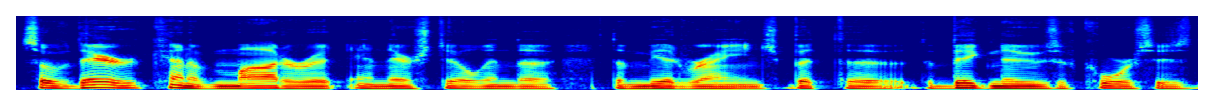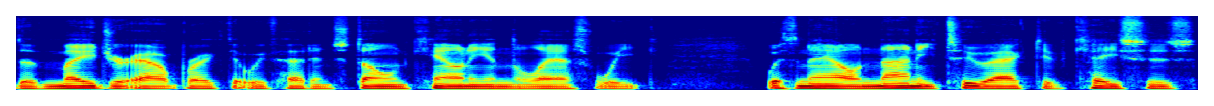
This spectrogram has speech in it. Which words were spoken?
So they're kind of moderate and they're still in the, the mid range. But the, the big news, of course, is the major outbreak that we've had in Stone County in the last week with now 92 active cases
